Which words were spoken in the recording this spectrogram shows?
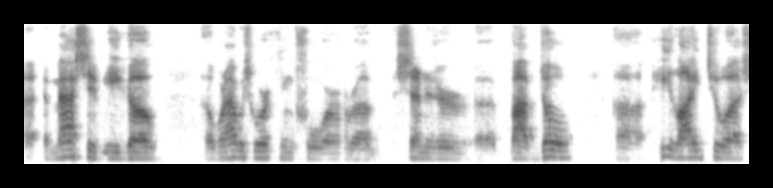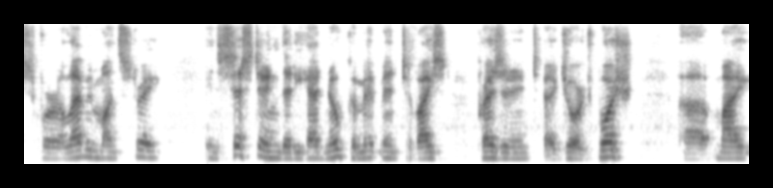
a, a, massive ego. Uh, when I was working for uh, Senator uh, Bob Dole, uh, he lied to us for 11 months straight, insisting that he had no commitment to Vice President George Bush. my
